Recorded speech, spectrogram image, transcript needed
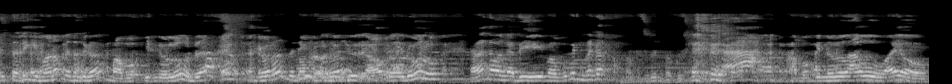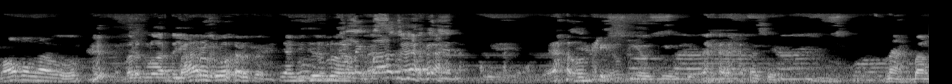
Eh, tadi gimana kita juga mabukin dulu udah. Ayo gimana tadi? Ngobrol ya. ngobrol dulu. Karena kalau nggak dimabukin mereka "Ah, bagus kan bagus. Ah mabukin dulu lau ayo ngomong lau baru keluar tuh baru keluar tuh. Yang jujur keluar. Jelek banget tuh ya oke oke oke oke. Oke. Nah bang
